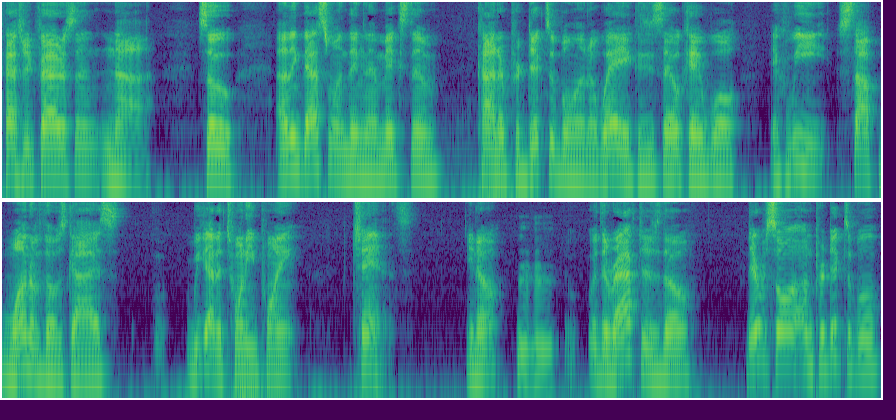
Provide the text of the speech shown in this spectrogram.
Patrick Patterson? Nah. So I think that's one thing that makes them kind of predictable in a way because you say, okay, well, if we stop one of those guys, we got a 20 point chance. You know? hmm With the Raptors, though, they were so unpredictable.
